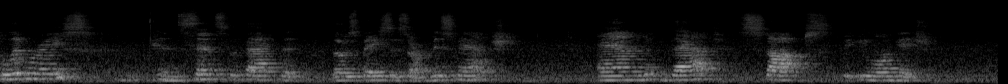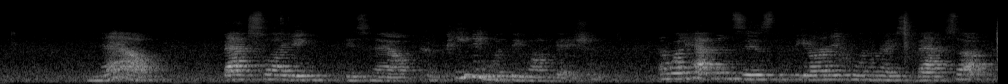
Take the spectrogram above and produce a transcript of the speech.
polymerase can sense the fact that those bases are mismatched, and that stops the elongation. Now, backsliding is now competing with elongation, and what happens is that the RNA polymerase backs up,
